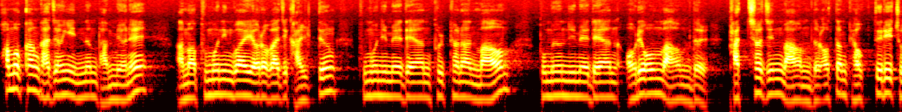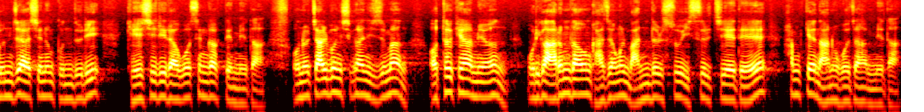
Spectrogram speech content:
화목한 가정이 있는 반면에 아마 부모님과의 여러 가지 갈등, 부모님에 대한 불편한 마음, 부모님에 대한 어려운 마음들, 닫혀진 마음들, 어떤 벽들이 존재하시는 분들이 계시리라고 생각됩니다. 오늘 짧은 시간이지만 어떻게 하면 우리가 아름다운 가정을 만들 수 있을지에 대해 함께 나누고자 합니다.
